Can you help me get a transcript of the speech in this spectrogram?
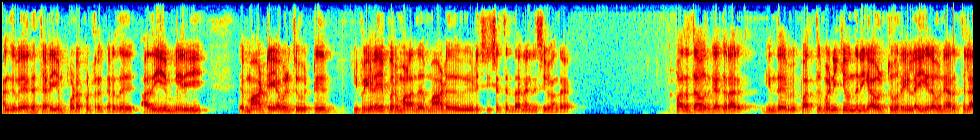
அங்கு வேகத்தடையும் போடப்பட்டிருக்கிறது அதையும் மீறி மாட்டை அவிழ்த்து விட்டு இப்போ இளைய பெருமாள் அந்த மாடு இடிச்சு செத்துருந்தானே என்ன செய்வாங்க? இப்போ அதை தான் அவர் கேட்குறாரு இந்த பத்து மணிக்கு வந்து நீங்கள் அவிழ்த்து வர்றீங்களே இரவு நேரத்தில்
